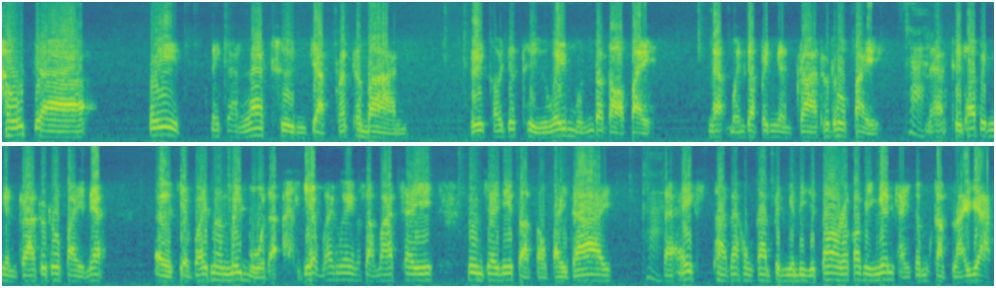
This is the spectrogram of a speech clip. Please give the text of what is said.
เขาจะรีดในการแลกคืนจากรัฐบาล หรือเขาจะถือไว้หมุนต่อๆไปนะเหมือนกับเป็นเงินตราทั่วๆไปค่ะนะฮะคือถ้าเป็นเงินตราทั่วๆไปเนี่ย เออเก็บไว้มันไม่บูดอะเก็บไว้มันยังสามารถใช้นู่นใช้นี่ต่อต่อไปได้ ค่ะ แต่ไอ้ฐานะของการเป็นเงินดิจิตอลแล้วก็มีเงื่อนไขกำกับหลายอย่าง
